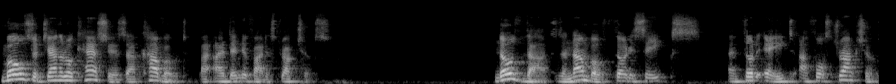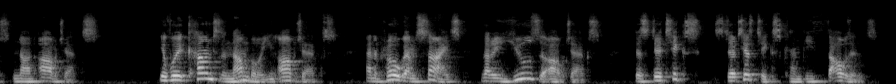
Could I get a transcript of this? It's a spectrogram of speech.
most general caches are covered by identified structures. Note that the number 36 and 38 are for structures, not objects. If we count the number in objects and program sites that use the objects, the statistics, statistics can be thousands.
